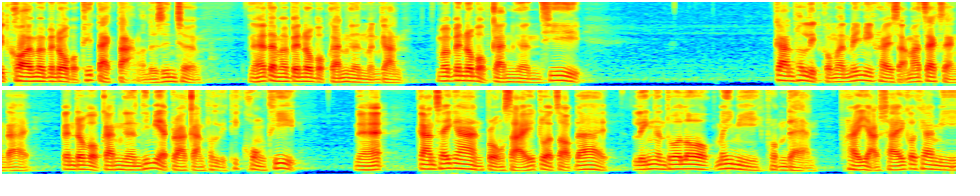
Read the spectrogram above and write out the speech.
บิตคอยมันเป็นระบบที่แตกต่างกันโดยสิ้นเชิงนะฮะแต่มันเป็นระบบการเงินเหมือนกัน มันเป็นระบบการเงินที่การผลิตของมันไม่มีใครสามารถแทรกแซงได้ เป็นระบบการเงินที่มีอัตราการผลิตที่คงที่นะฮะการใช้งานโปร่งใสตรวจสอบได้ ลิงก์กันทั่วโลกไม่มีพรมแดน ใครอยากใช้ก็แค่มี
